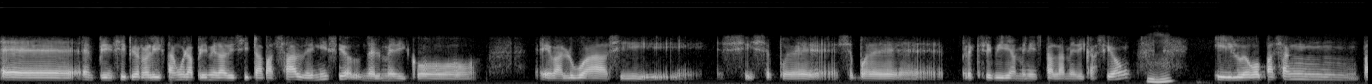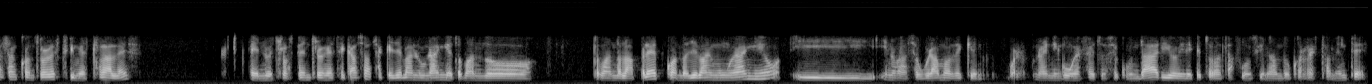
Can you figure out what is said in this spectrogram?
eh, en principio realizan una primera visita basal de inicio, donde el médico evalúa si, si se puede se puede prescribir y administrar la medicación. Uh -huh. y luego pasan pasan controles trimestrales en nuestro centro en este caso hasta que llevan un año tomando tomando la PrEP. Cuando llevan un año y, y nos aseguramos de que bueno no hay ningún efecto secundario y de que todo está funcionando correctamente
